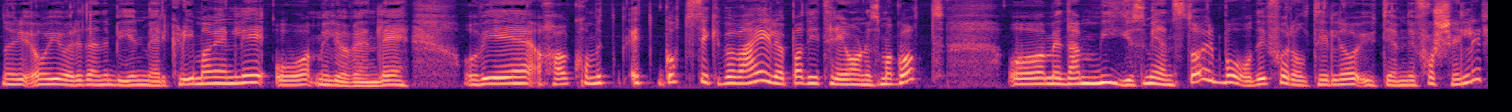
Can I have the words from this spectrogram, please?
å gjøre denne byen mer klimavennlig og miljøvennlig. Og vi har kommet et godt stykke på vei i løpet av de tre årene som har gått. Og, men det er mye som gjenstår, både i forhold til å utjevne forskjeller,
